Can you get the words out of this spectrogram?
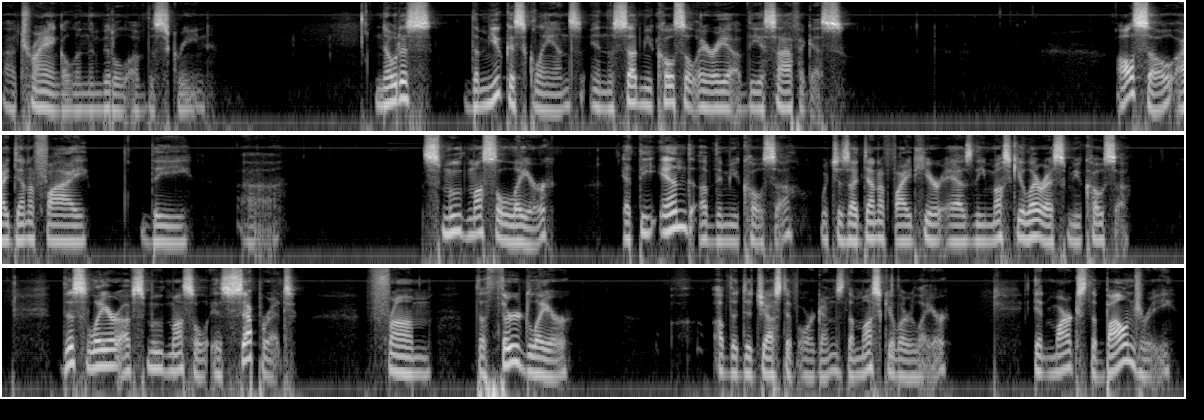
uh, triangle in the middle of the screen. Notice the mucus glands in the submucosal area of the esophagus. Also identify the uh, smooth muscle layer at the end of the mucosa, which is identified here as the muscularis mucosa. This layer of smooth muscle is separate from the third layer of the digestive organs, the muscular layer. It marks the boundary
